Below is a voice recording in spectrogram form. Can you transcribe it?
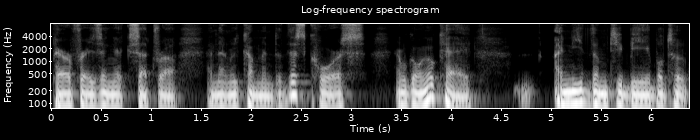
paraphrasing, et cetera. And then we come into this course and we're going, okay, I need them to be able to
